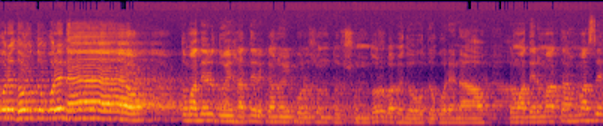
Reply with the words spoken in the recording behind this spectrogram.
করে ধৌত করে নাও। তোমাদের দুই হাতের কানই পর্যন্ত সুন্দরভাবে ধৌত করে নাও। তোমাদের মাথা মাসে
